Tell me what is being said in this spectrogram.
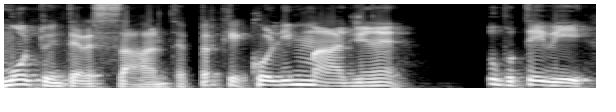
molto interessante perché con l'immagine tu potevi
